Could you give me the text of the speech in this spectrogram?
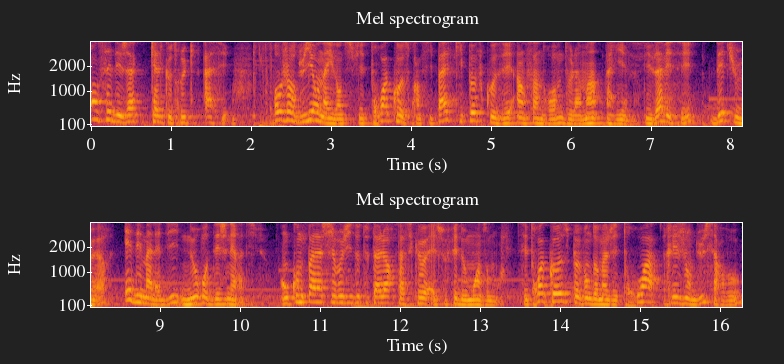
on sait déjà quelques trucs assez ouf. Aujourd'hui, on a identifié trois causes principales qui peuvent causer un syndrome de la main alien. Des AVC, des tumeurs et des maladies neurodégénératives. On compte pas la chirurgie de tout à l'heure parce qu'elle se fait de moins en moins. Ces trois causes peuvent endommager trois régions du cerveau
